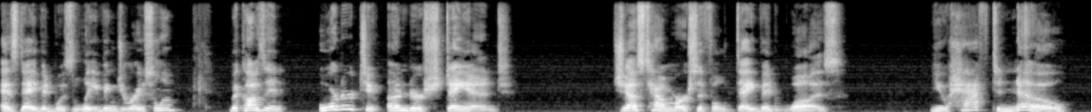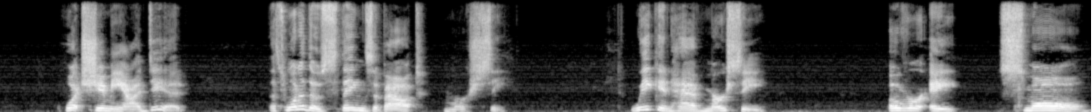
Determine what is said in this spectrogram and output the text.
as David was leaving Jerusalem, because in order to understand just how merciful David was, you have to know what Shimei did. That's one of those things about mercy. We can have mercy over a small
